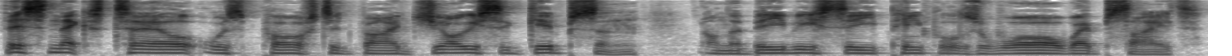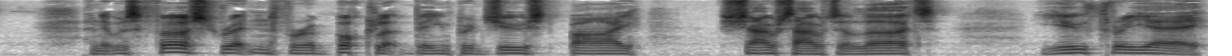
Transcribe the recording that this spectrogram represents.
This next tale was posted by Joyce Gibson on the BBC People's War website, and it was first written for a booklet being produced by Shout Out Alert U3A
